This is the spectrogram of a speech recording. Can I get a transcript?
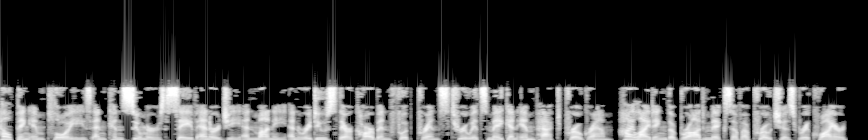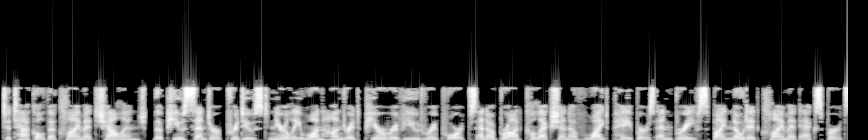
helping employees and consumers save energy and money and reduce their carbon footprints through its Make an Impact program, highlighting the broad mix of approaches required to tackle the climate challenge. The Pew Center produced nearly 100 peer-reviewed reports and a broad collection of white papers and briefs by noted climate experts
